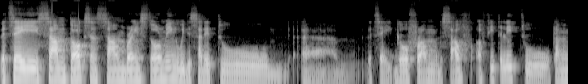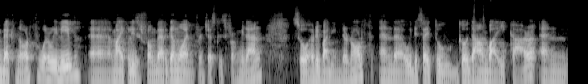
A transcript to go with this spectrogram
let's say some talks and some brainstorming, we decided to um, let's say go from the south of Italy to coming back north where we live. Uh, Michael is from Bergamo and Francesco is from Milan, so everybody in the north. And uh, we decided to go down by car and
